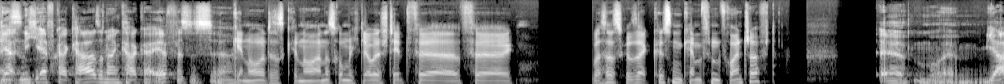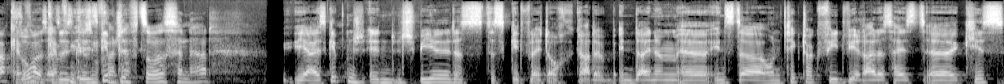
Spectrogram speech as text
Ja, nicht FKK, sondern KKF. Das ist, äh genau, das ist genau andersrum. Ich glaube, es steht für, für was hast du gesagt? Küssen, Kämpfen, Freundschaft? Äh, ja, Kämpfen, sowas. Kämpfen, also, es, es gibt sowas in der Art. Ja, es gibt ein, ein, Spiel, das, das geht vielleicht auch gerade in deinem äh, Insta- und TikTok-Feed viral, das heißt äh, Kiss,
